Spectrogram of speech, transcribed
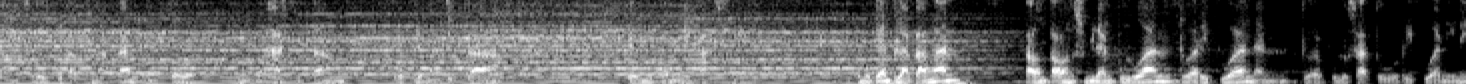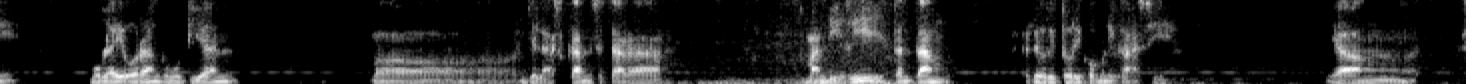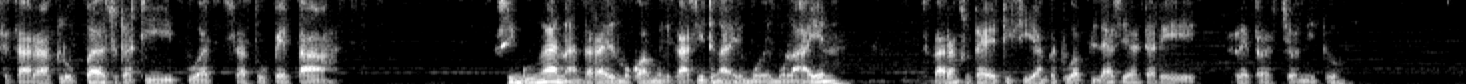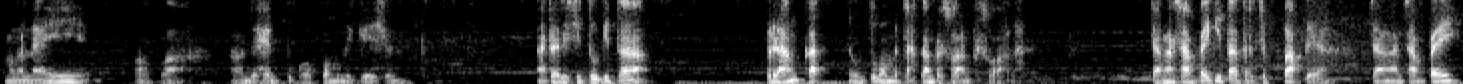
yang sering kita gunakan untuk membahas tentang problematika ilmu komunikasi. Kemudian belakangan tahun-tahun 90-an, 2000-an dan 21 ribuan ini mulai orang kemudian menjelaskan secara mandiri tentang teori-teori komunikasi yang secara global sudah dibuat satu peta singgungan antara ilmu komunikasi dengan ilmu-ilmu lain. Sekarang sudah edisi yang ke-12 ya dari Little John itu mengenai apa uh, the handbook of communication. Nah dari situ kita berangkat untuk memecahkan persoalan-persoalan. Jangan sampai kita terjebak ya, jangan sampai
